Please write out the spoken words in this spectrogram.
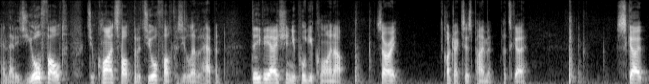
And that is your fault. It's your client's fault, but it's your fault because you let it happen. Deviation, you pull your client up. Sorry, contract says payment. Let's go. Scope,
